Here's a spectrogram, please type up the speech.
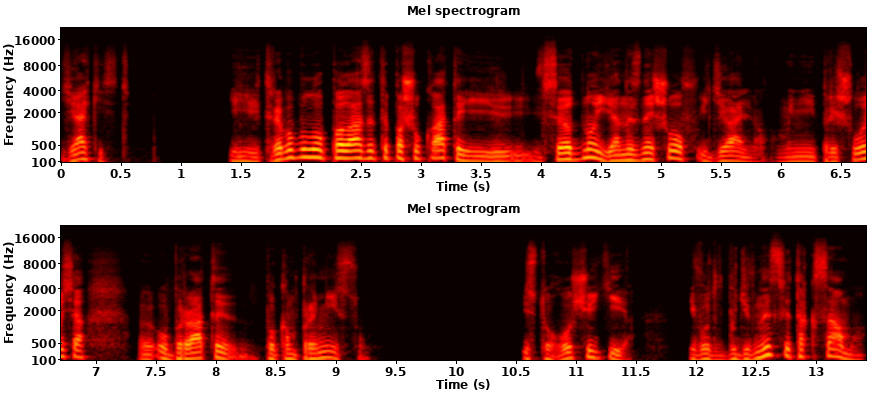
Якість. І треба було полазити, пошукати, і все одно я не знайшов ідеального. Мені прийшлося е, обирати по компромісу із того, що є. І от в будівництві так само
